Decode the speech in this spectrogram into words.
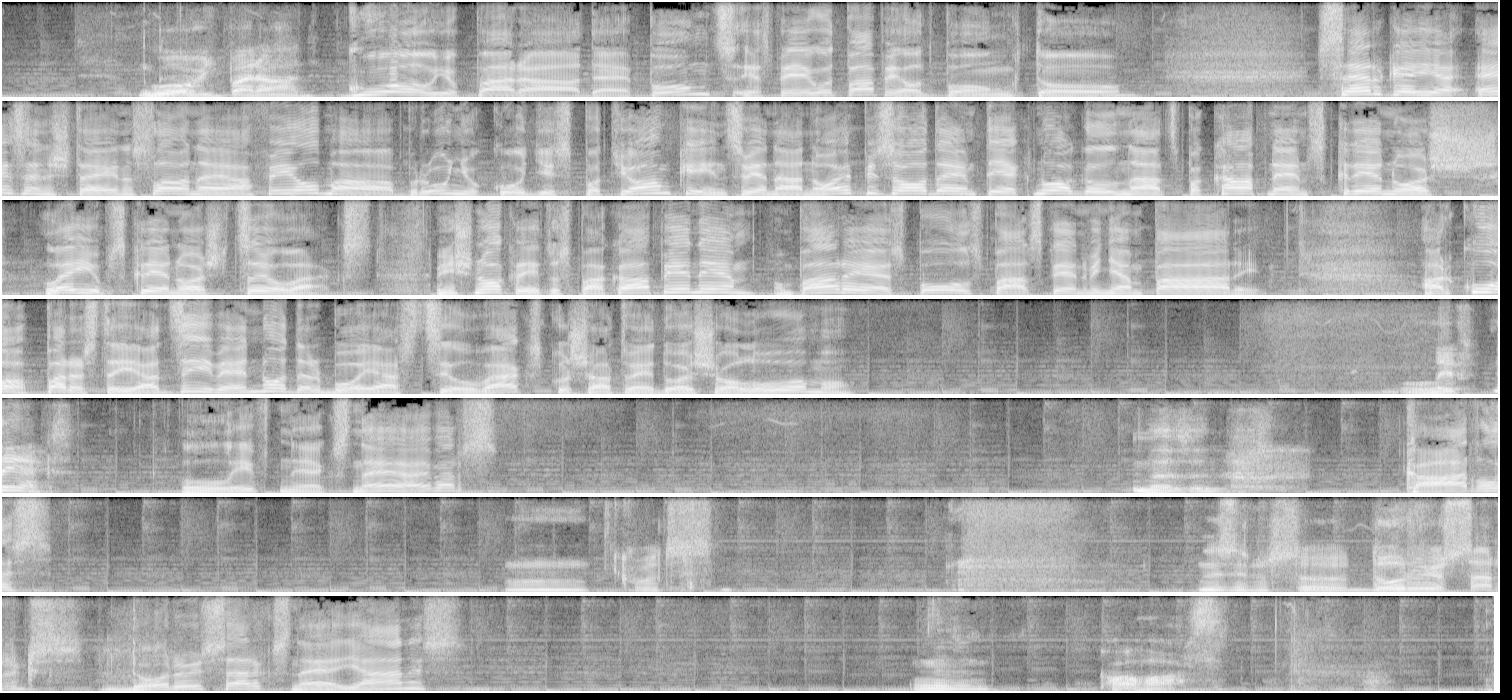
Govju parāde. Govju parāde. Punkts, iespējot papildu punktu. Sergeja Eizensteina slavenajā filmā Bruņu kuģis Potjomkins vienā no epizodēm tiek nogalināts pa kāpnēm skrienošs, lejupskrienošs cilvēks. Viņš nokrīt uz pakāpieniem, un pārējais pūlis pārskrien viņam pāri. Ar ko parastajā dzīvē nodarbojās cilvēks, kurš atveidoja šo lomu? Liftnieks. Liftnieks, nē, Aivars. Nezinu. Kārlis. Mm, ko tas? Nezinu, s- durvju sargs. Durvju sargs, nē, Jānis. Nezinu, pavārs.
